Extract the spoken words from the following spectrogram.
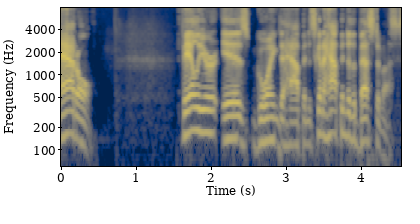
at all. Failure is going to happen. It's going to happen to the best of us.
